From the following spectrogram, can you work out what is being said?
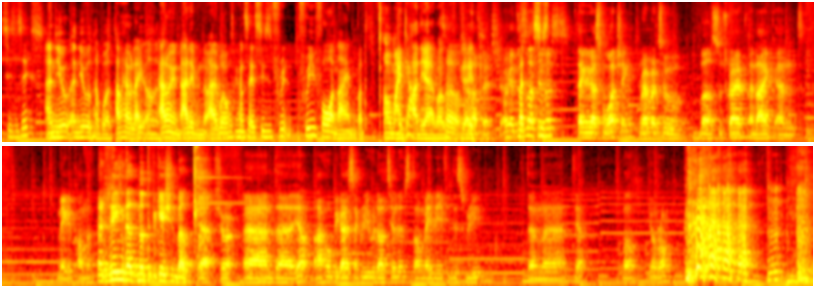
season six. And you and you will have what? I'll have like I don't even I don't even know. I was gonna say season three, three, four, nine, but Oh my god, yeah, well, So- great. Love it. Okay, this But is our season- Thank you guys for watching. Remember to well subscribe and like and make a comment. Ring that notification bell. Yeah, sure. And uh, yeah, I hope you guys agree with our tier list, or maybe if you disagree, then uh, yeah, well, you're wrong.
